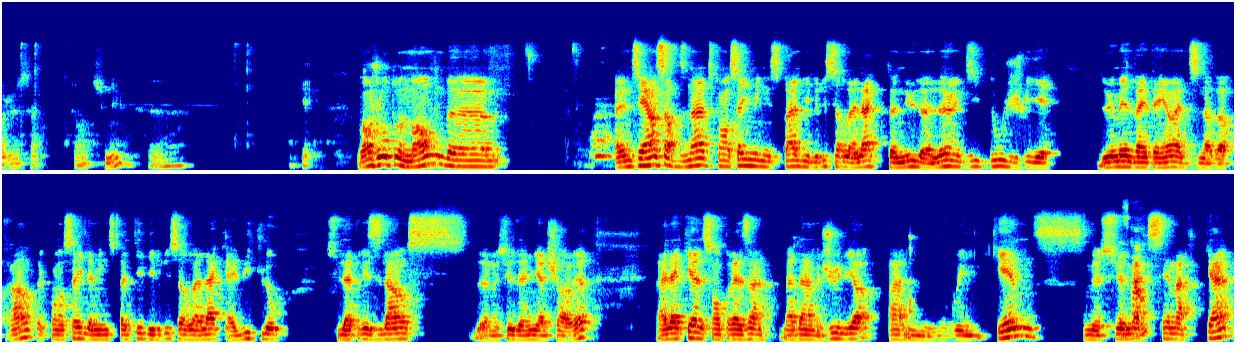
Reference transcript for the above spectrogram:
vais juste continuer. Euh, Bonjour tout le monde. Euh, une séance ordinaire du Conseil municipal d'Ivry-sur-le-Lac tenue le lundi 12 juillet 2021 à 19h30. Le Conseil de la municipalité d'Ivry-sur-le-Lac a huit lots sous la présidence de M. Daniel Charette, à laquelle sont présents Mme Julia Ann Wilkins, M. Maxime Arcan,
